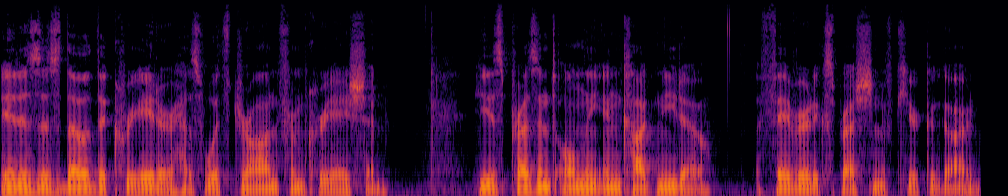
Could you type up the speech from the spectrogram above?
It is as though the Creator has withdrawn from creation. He is present only incognito, a favorite expression of Kierkegaard.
